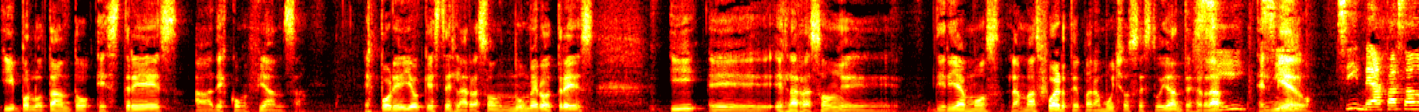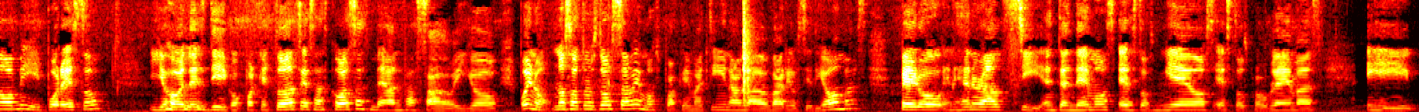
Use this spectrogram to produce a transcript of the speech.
y por lo tanto estrés, a desconfianza. Es por ello que esta es la razón número 3 y eh, es la razón, eh, diríamos, la más fuerte para muchos estudiantes, ¿verdad? Sí, El sí. miedo. Sí, me ha pasado a mí, por eso yo les digo, porque todas esas cosas me han pasado y yo, bueno, nosotros dos sabemos porque Martín habla varios idiomas, pero en general sí, entendemos estos miedos, estos problemas y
